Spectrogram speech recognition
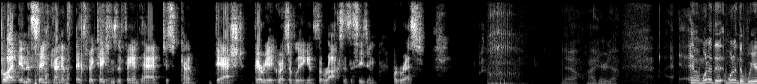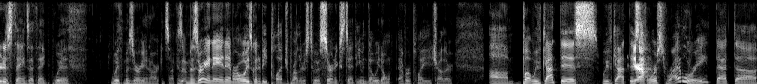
but in the same kind of expectations that fans had, just kind of dashed very aggressively against the Rocks as the season progressed. Yeah, I hear you. And one of the one of the weirdest things I think with with Missouri and Arkansas because Missouri and A and M are always going to be pledge brothers to a certain extent, even though we don't ever play each other. Um, but we've got this we've got this Yeah. forced rivalry that uh,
